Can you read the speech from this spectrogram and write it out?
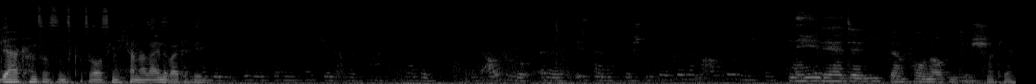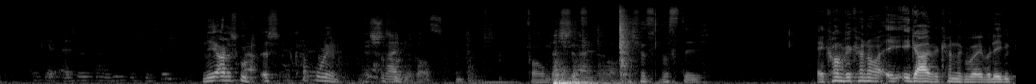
Ja, kannst du sonst kurz rausgehen? Ich kann alleine weiterreden. Ich würde jetzt gerne ins Bett gehen, aber du hast ja das, Auto. Äh, ist da noch der Schlüssel drin im Auto? Nicht, Nee, der, der liegt da vorne auf dem Tisch. Okay. Okay, also es war wirklich jetzt wichtig. Nee, alles gut, ist kein Problem. Das schneiden wir raus. Warum? Das Ich find's, schneiden wir raus. ich find's lustig. Ey, komm, wir können noch mal, e- egal, wir können darüber überlegen.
